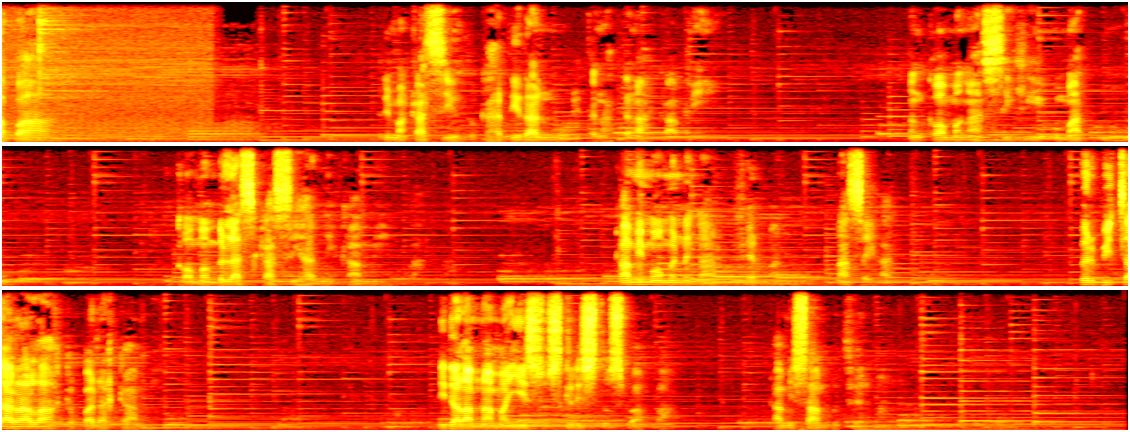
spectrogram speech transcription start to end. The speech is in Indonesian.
Bapa, terima kasih untuk kehadiranmu di tengah-tengah kami. Engkau mengasihi umatmu, Engkau membelas kasihani kami. Kami mau mendengar firman, nasihat. Berbicaralah kepada kami. Di dalam nama Yesus Kristus Bapa, kami sambut firman.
